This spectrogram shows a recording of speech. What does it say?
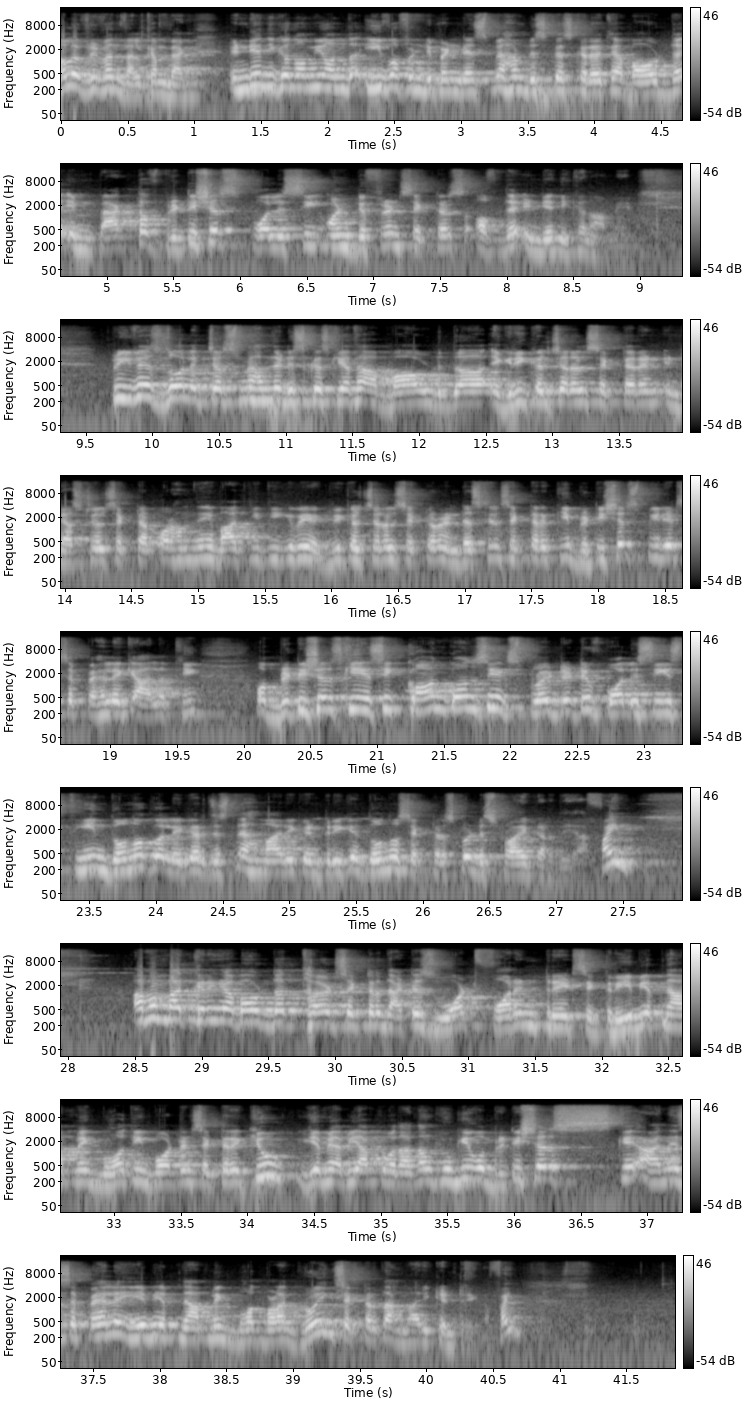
Hello everyone welcome back Indian economy on the eve of independence में हम discuss कर रहे थे about the impact of britishers policy on different sectors of the Indian economy previous दो lectures में हमने discuss किया था about the agricultural sector and industrial sector और हमने ये बात की थी कि भाई एग्रीकल्चरल सेक्टर और इंडस्ट्रियल सेक्टर की ब्रिटिशर्स पीरियड से पहले क्या हालत थी, और ब्रिटिशर्स की ऐसी कौन कौन सी एक्सप्लोइटेटिव पॉलिसीज़ थी इन दोनों को लेकर जिसने हमारी कंट्री के दोनों सेक्टर्स को डिस्ट्रॉय कर दिया। फाइन अब हम बात करेंगे about the third sector that is what foreign trade sector ये भी अपने आप में एक बहुत ही इंपॉर्टेंट सेक्टर है। क्यों? ये मैं अभी आपको बताता हूँ, क्योंकि वो ब्रिटिशर्स के आने से पहले ये भी अपने आप में एक बहुत बड़ा ग्रोइंग सेक्टर था हमारी कंट्री का। फाइन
